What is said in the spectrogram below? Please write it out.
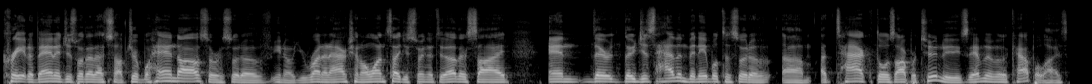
create advantages, whether that's off dribble handoffs or sort of you know you run an action on one side, you swing it to the other side, and they're they just haven't been able to sort of um, attack those opportunities. They haven't been able to capitalize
